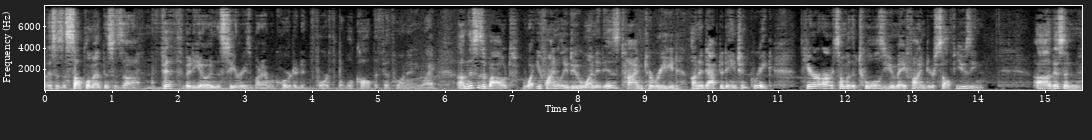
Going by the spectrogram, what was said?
this is a supplement. This is a fifth video in the series, but I recorded it fourth, but we'll call it the fifth one anyway. Um, this is about what you finally do when it is time to read unadapted ancient Greek. Here are some of the tools you may find yourself using. Uh, this in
